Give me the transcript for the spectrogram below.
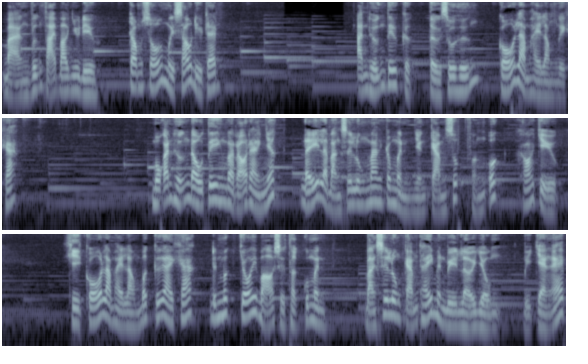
Bạn vướng phải bao nhiêu điều trong số 16 điều trên? Ảnh hưởng tiêu cực từ xu hướng cố làm hài lòng người khác. Một ảnh hưởng đầu tiên và rõ ràng nhất đấy là bạn sẽ luôn mang trong mình những cảm xúc phẫn uất, khó chịu. Khi cố làm hài lòng bất cứ ai khác đến mức chối bỏ sự thật của mình, bạn sẽ luôn cảm thấy mình bị lợi dụng, bị chèn ép,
